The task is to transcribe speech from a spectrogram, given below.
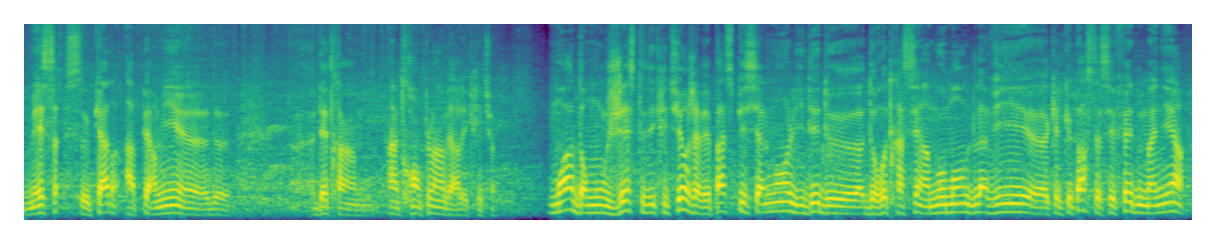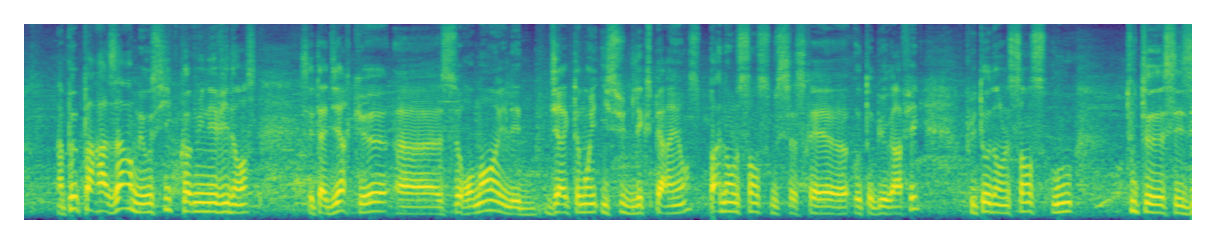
Mais ce cadre a permis euh, euh, d'être un, tremplin vers l'écriture. Moi, dans mon geste d'écriture, je n'avais pas spécialement l'idée de, retracer un moment de la vie quelque part. Ça s'est fait de manière un peu par hasard, mais aussi comme une évidence. C'est-à-dire que ce roman, il est directement issu de l'expérience, pas dans le sens où ce serait autobiographique, plutôt dans le sens où toutes ces,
